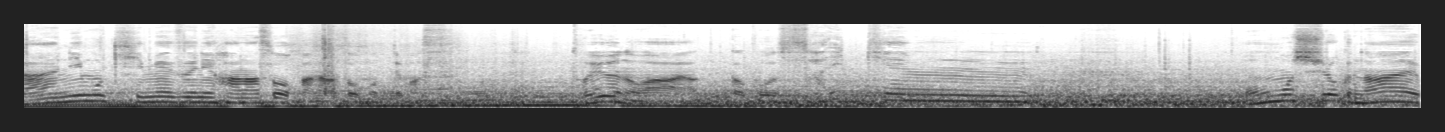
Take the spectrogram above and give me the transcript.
何も決めずに話そうかなと思ってます。というのはなんかこう最近面白くない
